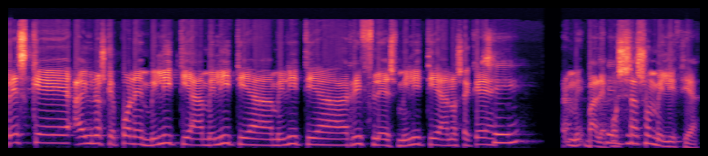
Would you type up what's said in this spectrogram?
ves que hay unos que ponen militia, militia, militia, rifles, militia, no sé qué. Sí. Vale, pues esas son milicia.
